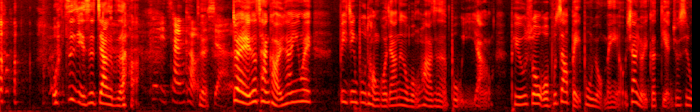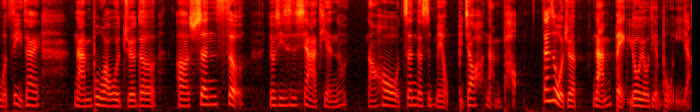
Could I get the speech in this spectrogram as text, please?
我自己是这样子啊，可以参考一下。对，就参考一下，因为毕竟不同国家那个文化真的不一样。比如说，我不知道北部有没有，像有一个点，就是我自己在南部啊，我觉得呃深色，尤其是夏天，然后真的是没有比较难跑。但是我觉得南北又有点不一样。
